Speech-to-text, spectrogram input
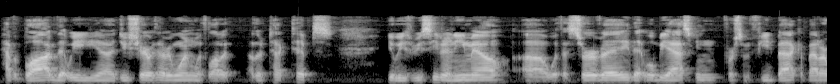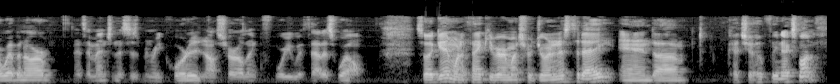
Have a blog that we uh, do share with everyone with a lot of other tech tips. You'll be receiving an email uh, with a survey that we'll be asking for some feedback about our webinar. As I mentioned, this has been recorded, and I'll share a link for you with that as well. So again, I want to thank you very much for joining us today, and um, catch you hopefully next month.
